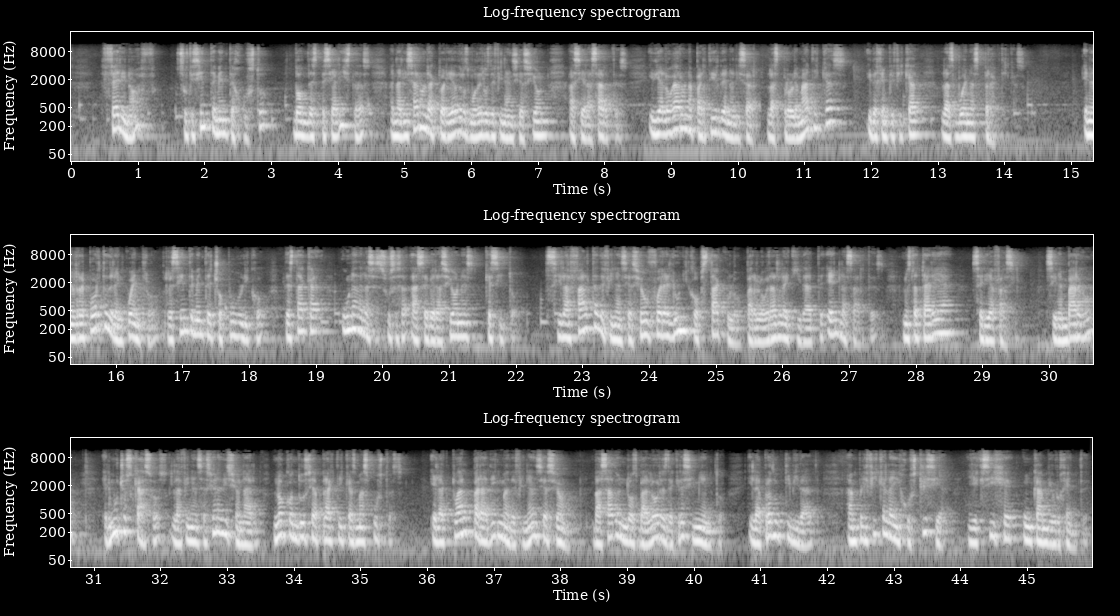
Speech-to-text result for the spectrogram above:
Fair Enough, suficientemente justo, donde especialistas analizaron la actualidad de los modelos de financiación hacia las artes y dialogaron a partir de analizar las problemáticas y de ejemplificar las buenas prácticas. En el reporte del encuentro, recientemente hecho público, destaca una de las, sus aseveraciones que cito. Si la falta de financiación fuera el único obstáculo para lograr la equidad en las artes, nuestra tarea sería fácil. Sin embargo, en muchos casos, la financiación adicional no conduce a prácticas más justas. El actual paradigma de financiación, basado en los valores de crecimiento y la productividad, amplifica la injusticia y exige un cambio urgente.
